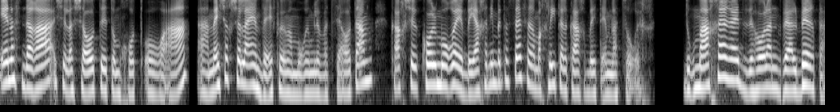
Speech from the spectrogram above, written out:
אין הסדרה של השעות אה, תומכות הוראה, המשך שלהם ואיפה הם אמורים לבצע אותם, כך שכל מורה ביחד עם בית הספר מחליט על כך בהתאם לצורך. דוגמה אחרת זה הולנד ואלברטה,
